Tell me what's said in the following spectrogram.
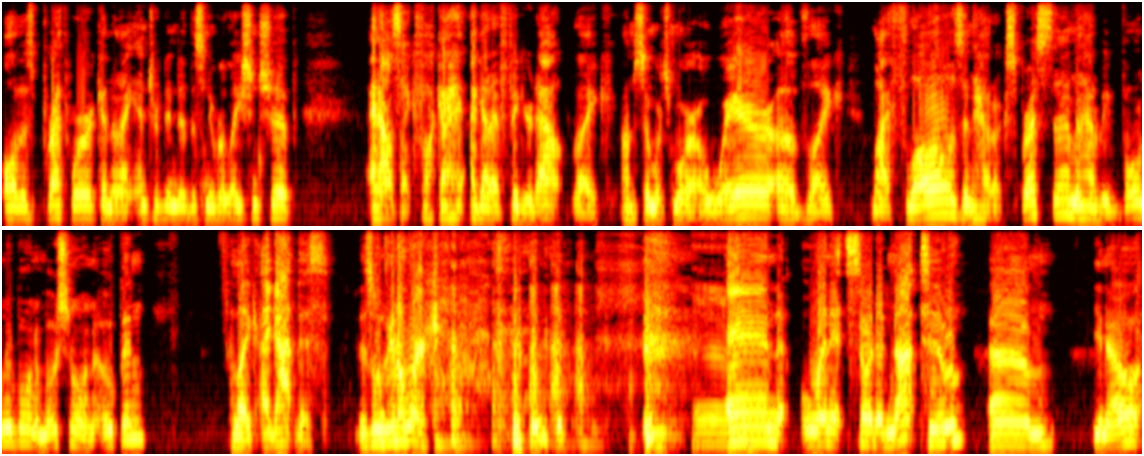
all this breath work, and then I entered into this new relationship and I was like, fuck, I, I got it figured out. Like, I'm so much more aware of like my flaws and how to express them and how to be vulnerable and emotional and open. Like, I got this. This one's gonna work. and when it started not to, um, you know,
